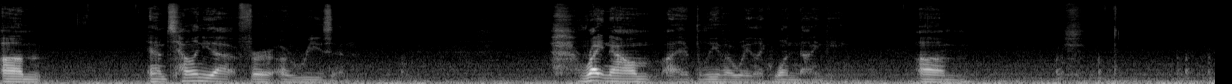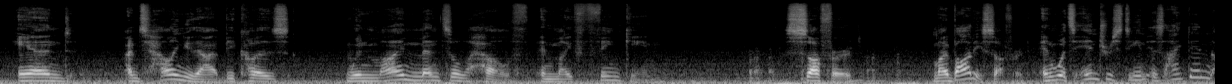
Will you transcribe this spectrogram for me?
Um, and I'm telling you that for a reason. Right now, I believe I weigh like 190. Um, and I'm telling you that because when my mental health and my thinking suffered, my body suffered. And what's interesting is I didn't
